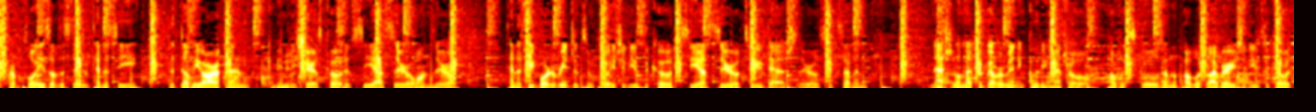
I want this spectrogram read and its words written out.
For employees of the state of Tennessee, the WRFN Community Shares code is CS010. Tennessee Board of Regents employees should use the code CS02-067. National Metro Government, including Metro Public Schools and the Public Library, should use the code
